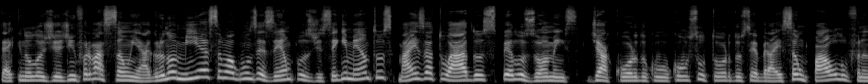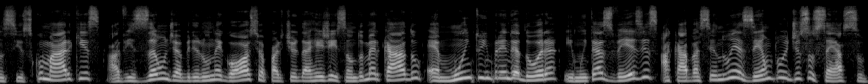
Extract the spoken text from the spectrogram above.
tecnologia de informação e agronomia são alguns exemplos de segmentos mais atuados pelos homens. De acordo com o consultor do Sebrae São Paulo, Francisco Marques, a visão de abrir um negócio a partir da rejeição do mercado é muito empreendedora e muitas vezes acaba sendo um exemplo de sucesso.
